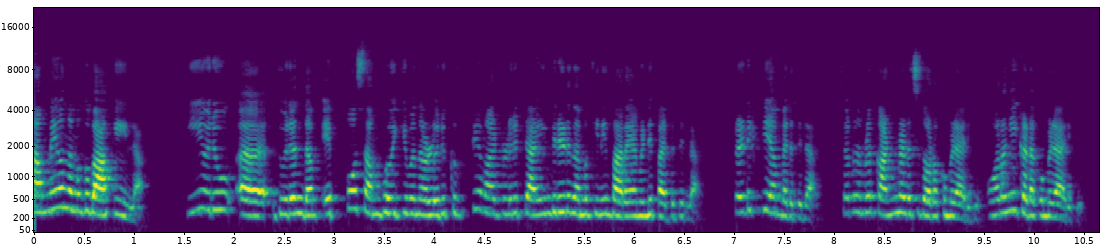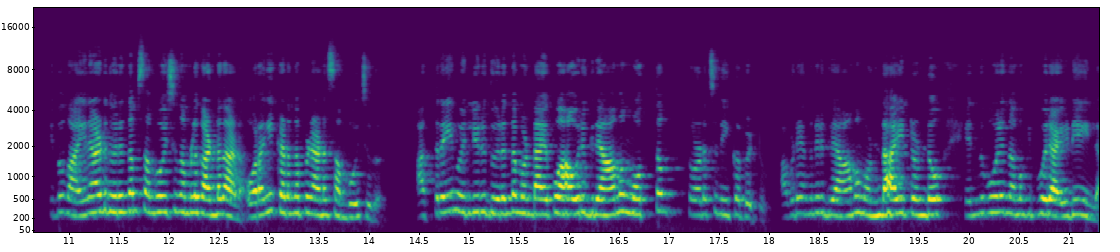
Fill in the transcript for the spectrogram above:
സമയവും നമുക്ക് ബാക്കിയില്ല. ഈ ഒരു ദുരന്തം എപ്പോ സംഭവിക്കുമെന്നുള്ള ഒരു കൃത്യമായിട്ടുള്ള ഒരു ടൈം പീരീഡ് നമുക്ക് ഇനി പറയാൻ വേണ്ടി പറ്റത്തില്ല. പ്രെഡിക്റ്റ് ചെയ്യാൻ പറ്റത്തില്ല. ചിലപ്പോൾ നമ്മൾ കണ്ണടച്ച് തുറക്കുമ്പോഴായിരിക്കും ഉറങ്ങിക്കിടക്കുമ്പോഴായിരിക്കും. ഇപ്പോൾ വയനാട് ദുരന്തം സംഭവിച്ചത് നമ്മൾ കണ്ടതാണ്. ഉറങ്ങിക്കിടന്നപ്പോഴാണ് സംഭവിച്ചത്. അത്രയും വലിയൊരു ദുരന്തം ഉണ്ടായപ്പോൾ ആ ഒരു ഗ്രാമം മൊത്തം തുടച്ചു നീക്കപ്പെട്ടു. അവിടെ അങ്ങനെ ഒരു ഗ്രാമം ഉണ്ടായിട്ടുണ്ടോ എന്ന് പോലും നമുക്കിപ്പോൾ ഒരു ഐഡിയ ഇല്ല.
